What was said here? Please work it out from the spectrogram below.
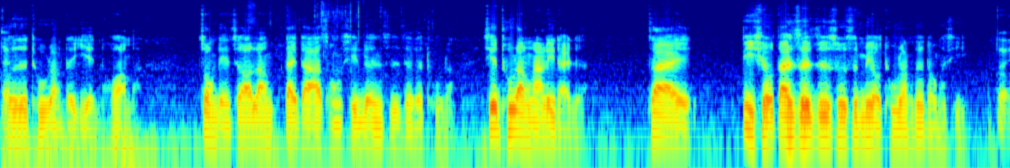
或是土壤的演化嘛。重点是要让带大家重新认识这个土壤。其实土壤哪里来的？在地球诞生之初是没有土壤这东西。对。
